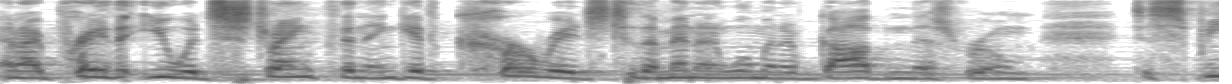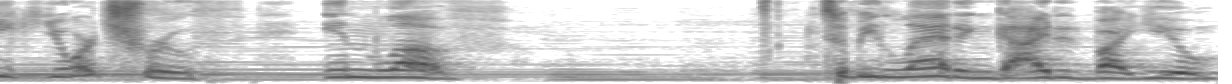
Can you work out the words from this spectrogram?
And I pray that you would strengthen and give courage to the men and women of God in this room to speak your truth in love, to be led and guided by you,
